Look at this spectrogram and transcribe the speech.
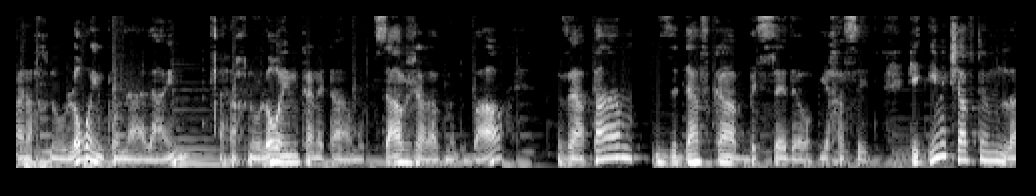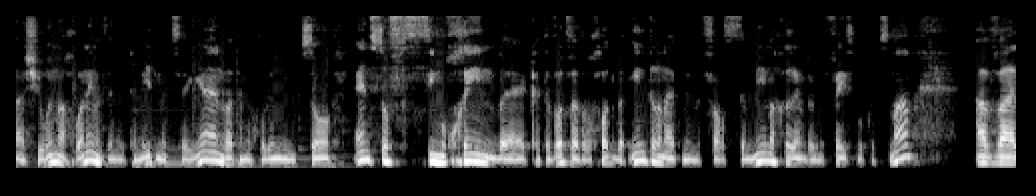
אנחנו לא רואים פה נעליים, אנחנו לא רואים כאן את המוצר שעליו מדובר, והפעם זה דווקא בסדר, יחסית. כי אם הקשבתם לשיעורים האחרונים, אז אני תמיד מציין, ואתם יכולים למצוא אינסוף סימוכין בכתבות והדרכות באינטרנט, ממפרסמים אחרים ומפייסבוק עצמם, אבל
